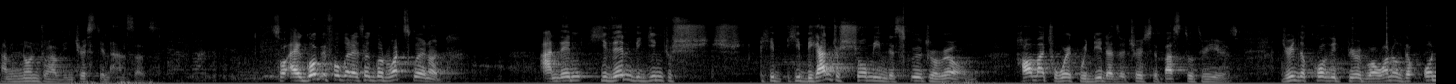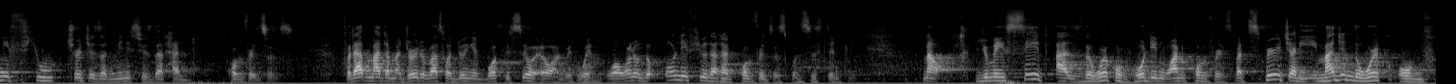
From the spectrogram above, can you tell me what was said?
I'm known to have interesting answers. So I go before God, I say, God, what's going on? And then he then began to, he, he began to show me in the spiritual realm how much work we did as a church the past two, three years. During the COVID period, we were one of the only few churches and ministries that had conferences. For that matter, majority of us were doing it both with COL and with WIM. We were one of the only few that had conferences consistently. Now, you may see it as the work of holding one conference, but spiritually, imagine the work of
